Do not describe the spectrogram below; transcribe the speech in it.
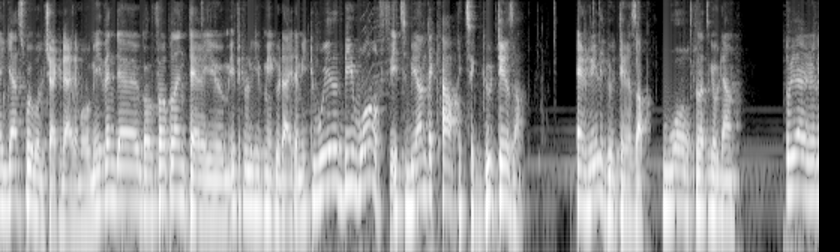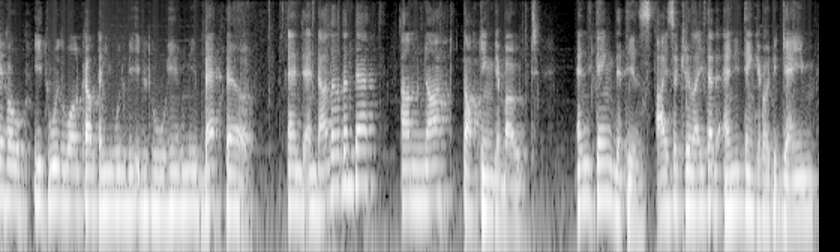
I guess we will check the item room, even though go for planetarium, if it will give me a good item, it will be worth. It's beyond the cap, it's a good tears up. A really good tears up. Worth, let's go down. So yeah, I really hope it will work out and you will be able to hear me better. And, and other than that, I'm not talking about anything that is Isaac related, anything about the game,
